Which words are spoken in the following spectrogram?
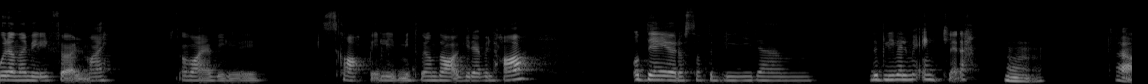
hvordan jeg vil føle meg, og hva jeg vil skape i livet mitt, hvordan dager jeg vil ha. Og det gjør også at det blir um, Det blir veldig mye enklere. Mm. Ja.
